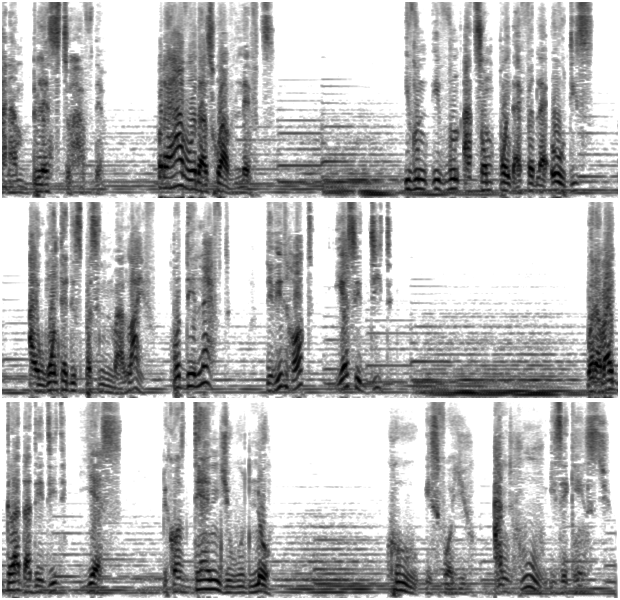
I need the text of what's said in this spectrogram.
and I'm blessed to have them. But I have others who have left. Even even at some point I felt like, oh, this I wanted this person in my life, but they left. Did it hurt? Yes, it did. But am I glad that they did? Yes, because then you would know who is for you and who is against you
